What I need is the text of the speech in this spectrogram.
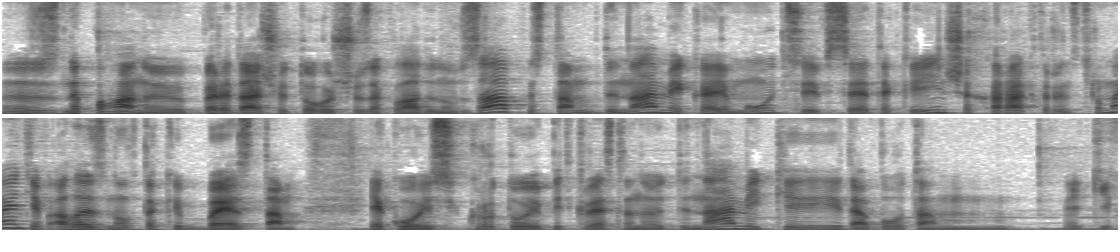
з непоганою передачею того, що закладено в запис, там динаміка, емоції, все таке інше, характер інструментів, але знов таки без там якоїсь крутої підкресленої динаміки, або там яких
